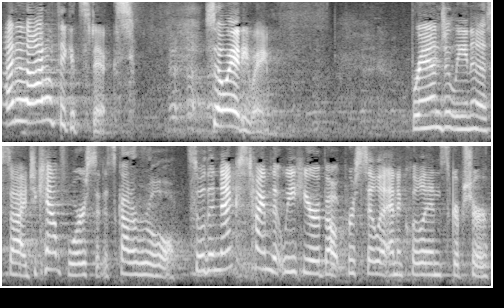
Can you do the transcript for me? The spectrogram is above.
I don't, I don't think it sticks. So, anyway, Brangelina aside, you can't force it, it's got a rule. So, the next time that we hear about Priscilla and Aquila in Scripture,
